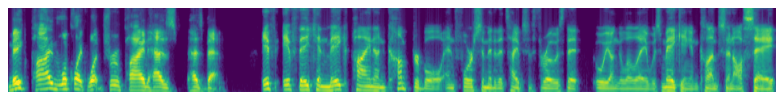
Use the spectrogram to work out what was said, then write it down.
make Pyne look like what Drew Pyne has has been. if if they can make Pyne uncomfortable and force him into the types of throws that Uiagalelei was making in Clemson, I'll say,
